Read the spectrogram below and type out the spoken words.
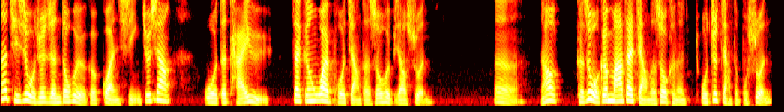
那其实我觉得人都会有一个惯性，就像我的台语在跟外婆讲的时候会比较顺，嗯，然后可是我跟妈在讲的时候，可能我就讲的不顺，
